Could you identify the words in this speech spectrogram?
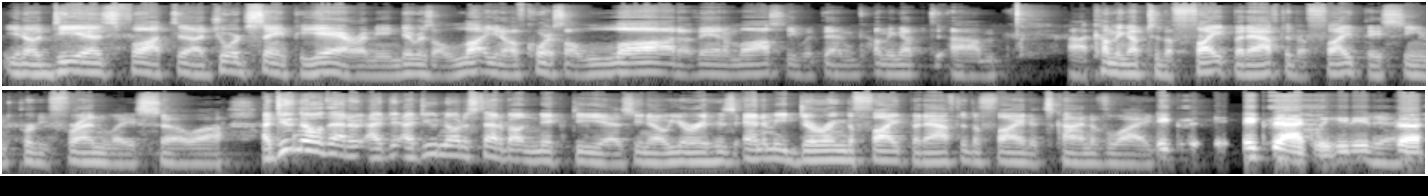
you know, Diaz fought uh, George St. Pierre. I mean, there was a lot, you know, of course, a lot of animosity with them coming up, to, um, uh, coming up to the fight. But after the fight, they seemed pretty friendly. So uh, I do know that I, I, do notice that about Nick Diaz. You know, you're his enemy during the fight, but after the fight, it's kind of like exactly. He needs yeah. to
